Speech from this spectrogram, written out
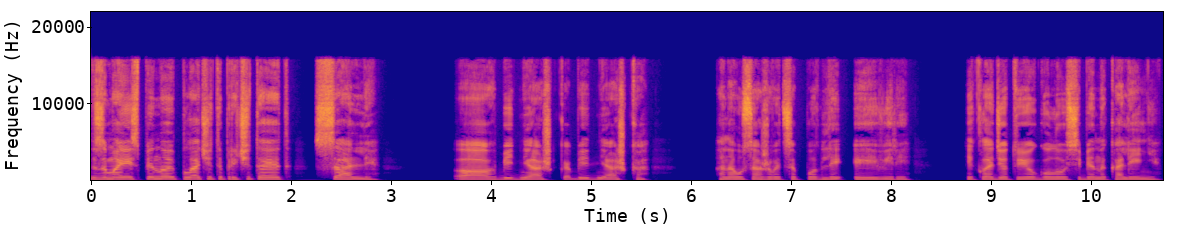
За моей спиной плачет и причитает Салли. «Ах, бедняжка, бедняжка!» Она усаживается подле Эйвери и кладет ее голову себе на колени.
